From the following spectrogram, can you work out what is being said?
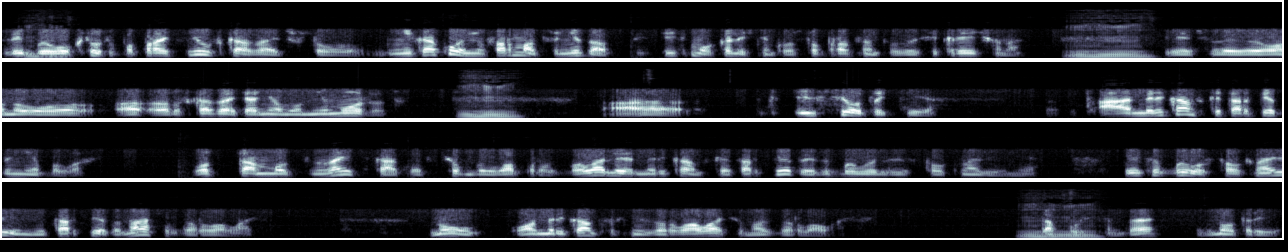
либо его кто-то попросил сказать, что никакой информации не даст. Письмо Колесникова 100% засекречено. Угу. Если он его... а, Рассказать о нем он не может. Угу. А, и все-таки а американской торпеды не было. Вот там вот, знаете как, вот в чем был вопрос, была ли американская торпеда или было ли столкновение. Если было столкновение, и торпеда наша взорвалась, ну, у американцев не взорвалась, у нас взорвалась. Mm-hmm. Допустим, да, внутри.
